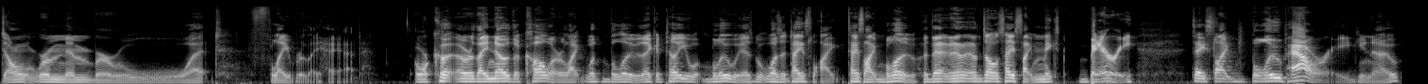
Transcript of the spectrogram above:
don't remember what flavor they had. Or could, or they know the color, like with blue. They could tell you what blue is, but what does it taste like? It tastes like blue. It don't taste like mixed berry. It tastes like blue Powerade, you know?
